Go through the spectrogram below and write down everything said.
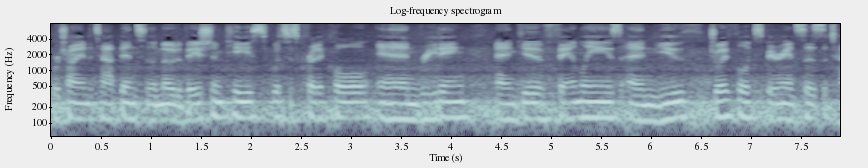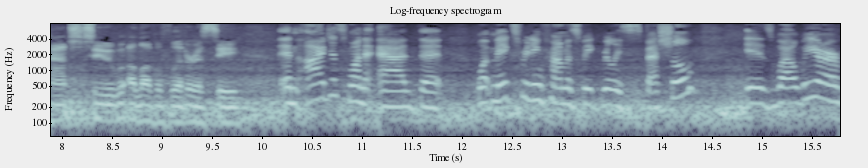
We're trying to tap into the motivation piece, which is critical in reading, and give families and youth joyful experiences attached to a love of literacy. And I just want to add that what makes Reading Promise Week really special is while we are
